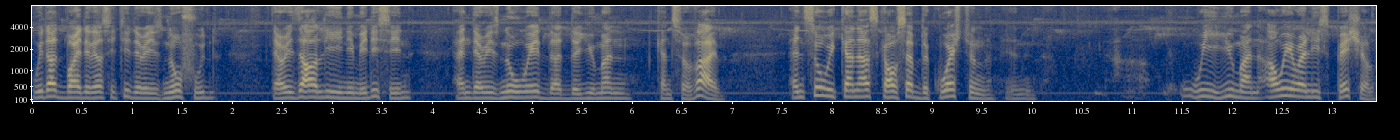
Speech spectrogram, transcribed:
Without biodiversity there is no food, there is hardly any medicine and there is no way that the human can survive. And so we can ask ourselves the question, and uh, we human, are we really special?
